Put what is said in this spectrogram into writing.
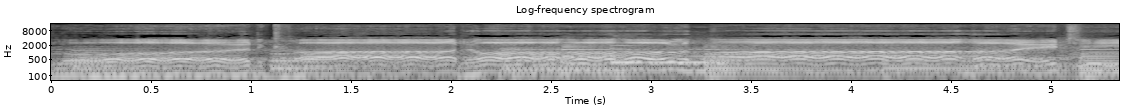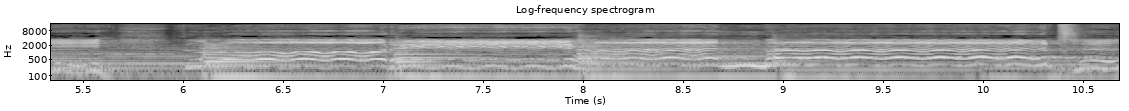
Lord God Almighty, glory and majesty.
